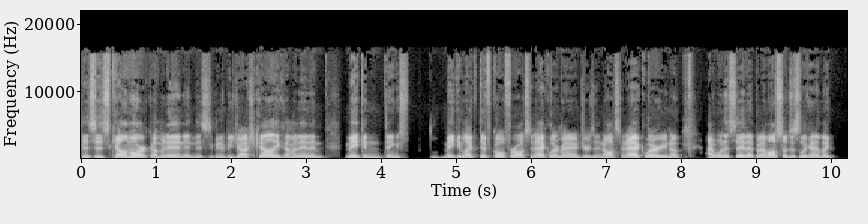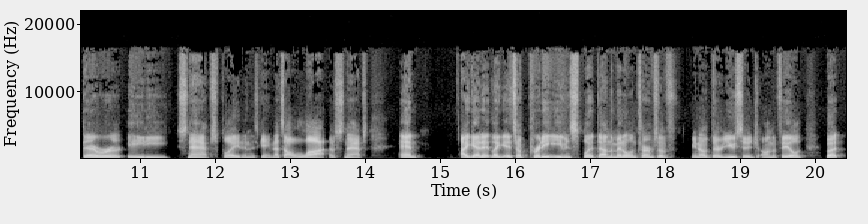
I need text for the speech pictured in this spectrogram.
This is Kellen Moore coming in, and this is going to be Josh Kelley coming in and making things making life difficult for Austin Ekeler managers and Austin Ekeler. You know, I want to say that, but I'm also just looking at like there were 80 snaps played in this game. That's a lot of snaps. And I get it. Like it's a pretty even split down the middle in terms of, you know, their usage on the field. But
